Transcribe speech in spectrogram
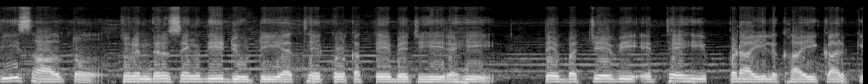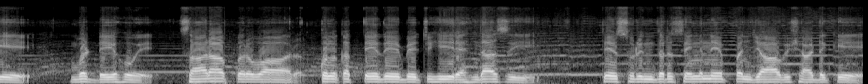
30 ਸਾਲ ਤੋਂ ਸੁਰਿੰਦਰ ਸਿੰਘ ਦੀ ਡਿਊਟੀ ਇੱਥੇ ਕੋਲਕਾਤੇ ਵਿੱਚ ਹੀ ਰਹੀ। ਤੇ ਬੱਚੇ ਵੀ ਇੱਥੇ ਹੀ ਪੜ੍ਹਾਈ ਲਿਖਾਈ ਕਰਕੇ ਵੱਡੇ ਹੋਏ। ਸਾਰਾ ਪਰਿਵਾਰ ਕੋਲਕਾਤੇ ਦੇ ਵਿੱਚ ਹੀ ਰਹਿੰਦਾ ਸੀ ਤੇ ਸੁਰਿੰਦਰ ਸਿੰਘ ਨੇ ਪੰਜਾਬ ਛੱਡ ਕੇ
